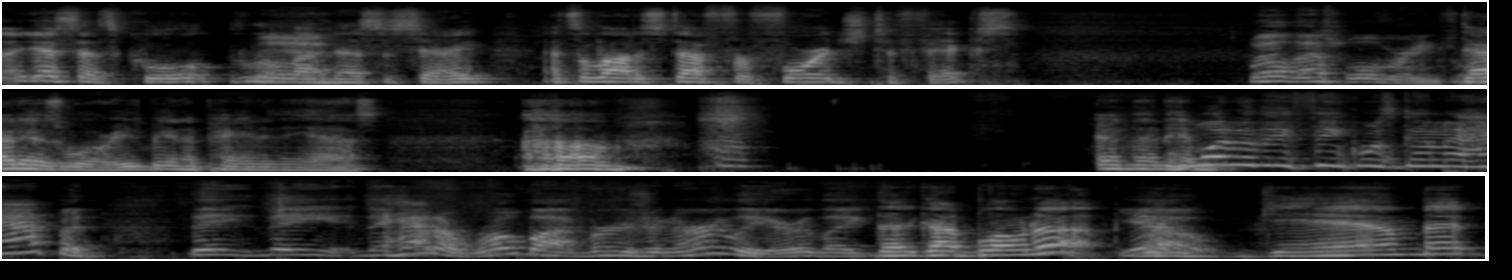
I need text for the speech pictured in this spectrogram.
I guess that's cool. A little Yeah. unnecessary. That's a lot of stuff for Forge to fix. Well, that's Wolverine. For That is Wolverine. He's being a pain in the ass. Um, and then him What do they think was going to happen? They they they had a robot version earlier, like that got blown up. Yeah. When Gambit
